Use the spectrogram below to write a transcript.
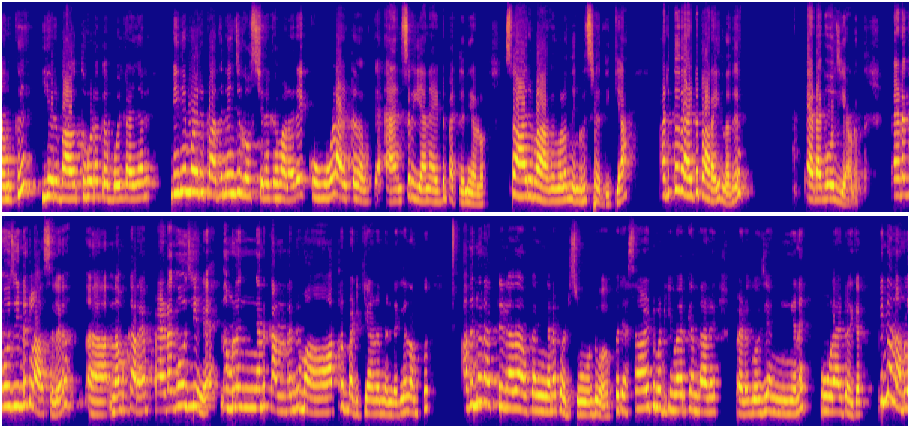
നമുക്ക് ഈ ഒരു ഭാഗത്തു കൂടെ ഒക്കെ പോയി കഴിഞ്ഞാൽ മിനിമം ഒരു പതിനഞ്ച് ക്വസ്റ്റ്യൻ ഒക്കെ വളരെ കൂളായിട്ട് നമുക്ക് ആൻസർ ചെയ്യാനായിട്ട് പറ്റുന്നേ ഉള്ളൂ. സോ ആ ഒരു ഭാഗങ്ങളും നിങ്ങൾ ശ്രദ്ധിക്കുക. അടുത്തതായിട്ട് പറയുന്നത് പെഡഗോജിയാണ് പെഡഗോജിന്റെ ക്ലാസ്സിൽ നമുക്കറിയാം പെഡഗോജിയിൽ നമ്മൾ ഇങ്ങനെ കണ്ടന്റ് മാത്രം പഠിക്കുകയാണെന്നുണ്ടെങ്കിൽ നമുക്ക് അതിനൊരു അറ്റില്ലാതെ നമുക്ക് അങ്ങനെ പഠിച്ചുകൊണ്ട് പോകും. ഇപ്പൊ രസമായിട്ട് പഠിക്കുന്നവർക്ക് എന്താണ്? പെഡഗോജി അങ്ങനെ കൂളായിട്ട് വയ്ക്കാം. പിന്നെ നമ്മൾ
